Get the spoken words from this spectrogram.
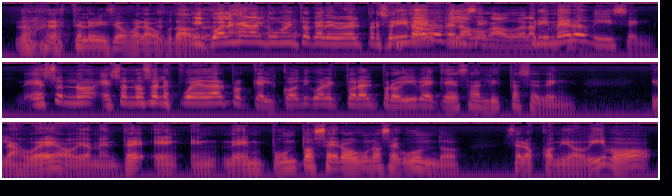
No, no es televisión, fue la computadora. ¿Y cuál es el argumento que debe haber presentado Primero, el dice- abogado de la primero comisión? dicen, eso no, eso no se les puede dar porque el código electoral prohíbe que esas listas se den. Y la juez, obviamente, en, en, en punto 01 segundos, se los comió vivo,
